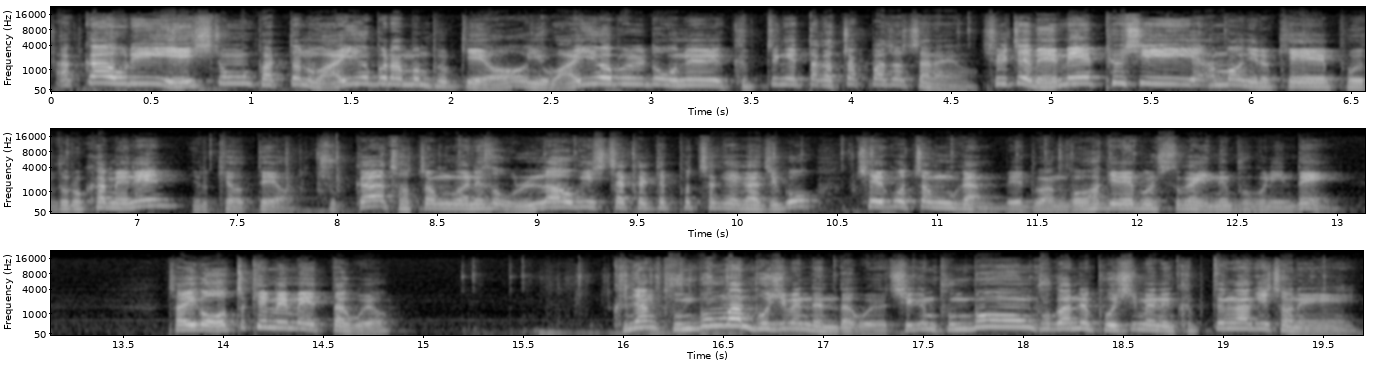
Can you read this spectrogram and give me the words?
아까 우리 예시 종목 봤던 와이어블 한번 볼게요. 이 와이어블도 오늘 급등했다가 쫙 빠졌잖아요. 실제 매매 표시 한번 이렇게 보도록 하면은 이렇게 어때요? 주가 저점 구간에서 올라오기 시작할 때 포착해가지고 최고점 구간 매도한 거 확인해 볼 수가 있는 부분인데 자 이거 어떻게 매매했다고요? 그냥 분봉만 보시면 된다고요. 지금 분봉 구간을 보시면 급등하기 전에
